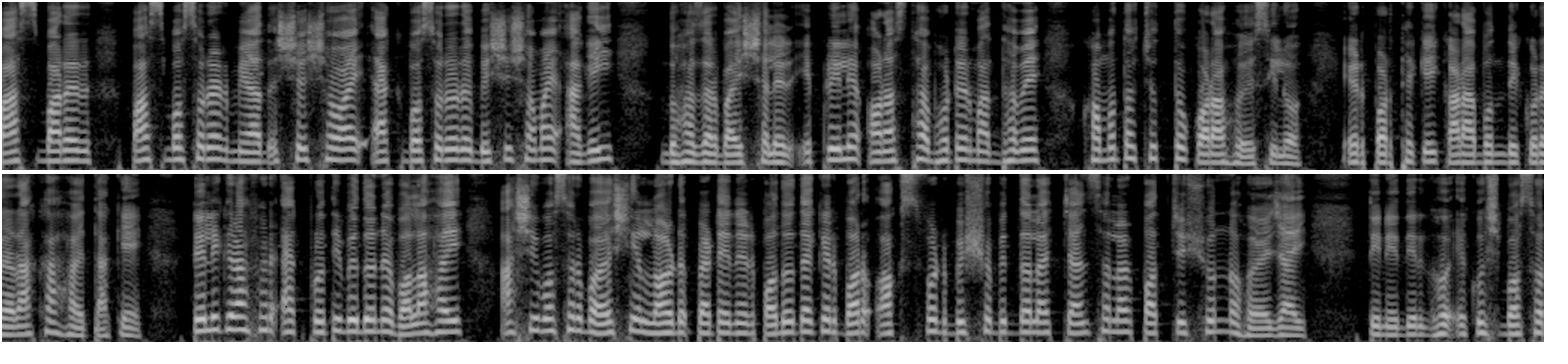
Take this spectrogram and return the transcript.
পাঁচবারের পাঁচ বছরের মেয়াদ শেষ হওয়ায় এক বছরেরও বেশি সময় আগেই দু হাজার বাইশ সালের এপ্রিলে অনাস্থা ভোটের মাধ্যমে ক্ষমতাচ্যুত করা হয়েছিল। এরপর থেকেই কারাবন্দী করে রাখা হয় তাকে। টেলিগ্রাফের এক প্রতিবেদনে বলা হয়, আশি বছর বয়সী লর্ড প্যাটেনের পদত্যাগের পর অক্সফোর্ড বিশ্ববিদ্যালয়ের চ্যান্সেলর পদটি শূন্য হয়ে যায়। তিনি দীর্ঘ একুশ বছর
